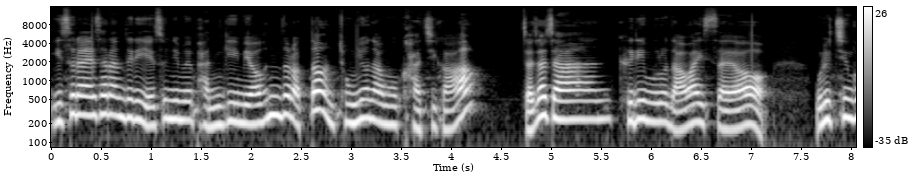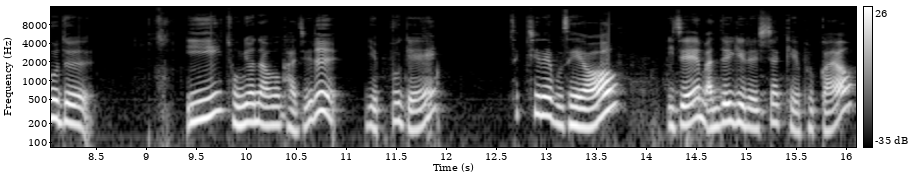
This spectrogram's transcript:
이스라엘 사람들이 예수님을 반기며 흔들었던 종려나무 가지가 짜자잔 그림으로 나와 있어요. 우리 친구들 이 종려나무 가지를 예쁘게 색칠해 보세요. 이제 만들기를 시작해 볼까요?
